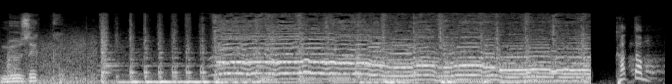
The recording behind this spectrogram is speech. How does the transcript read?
Music. Khatam.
